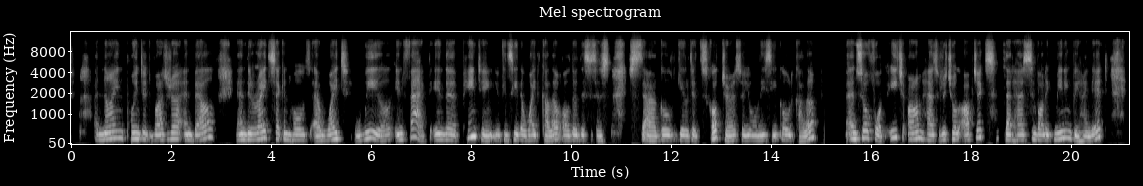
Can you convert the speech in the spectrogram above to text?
a nine pointed vajra and bell, and the right second holds a white wheel. In fact, in the painting, you can see the white color, although this is a uh, gold gilded sculpture, so you only see gold color and so forth. Each arm has ritual objects that has symbolic meaning behind it.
